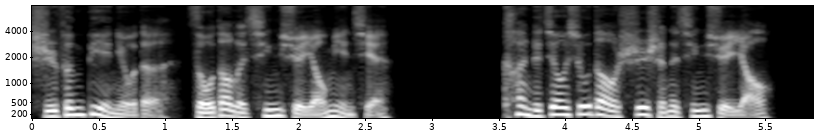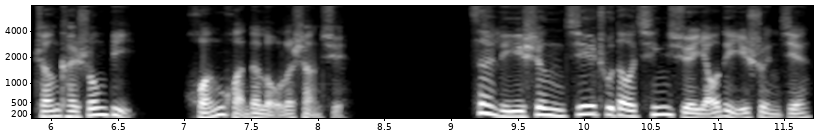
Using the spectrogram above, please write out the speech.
十分别扭的走到了清雪瑶面前，看着娇羞到失神的清雪瑶，张开双臂，缓缓的搂了上去。在李胜接触到清雪瑶的一瞬间，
